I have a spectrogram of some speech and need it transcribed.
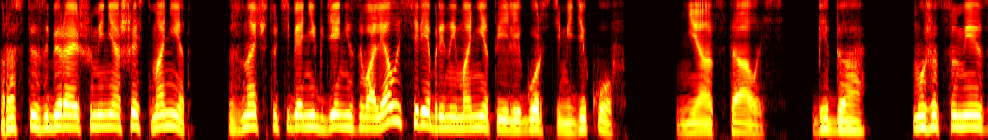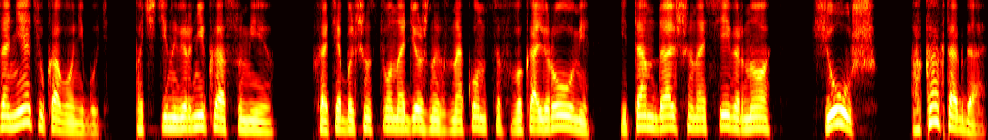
раз ты забираешь у меня шесть монет, значит у тебя нигде не завалялось серебряной монеты или горсти медиков? Не осталось. Беда. Может, сумею занять у кого-нибудь? Почти наверняка сумею хотя большинство надежных знакомцев в Акальроуме и там дальше на север, но... Чушь! А как тогда?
